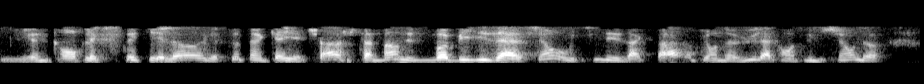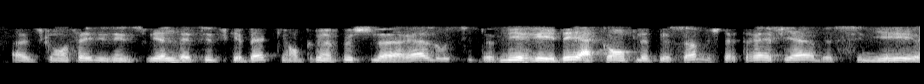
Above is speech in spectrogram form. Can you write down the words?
il y a une complexité qui est là, il y a tout un cahier de charges, ça demande une mobilisation aussi des acteurs, puis on a vu la contribution là, euh, du Conseil des industriels laitiers du Québec qui ont pris un peu sur leur aile aussi de venir aider à compléter ça. J'étais très fier de signer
